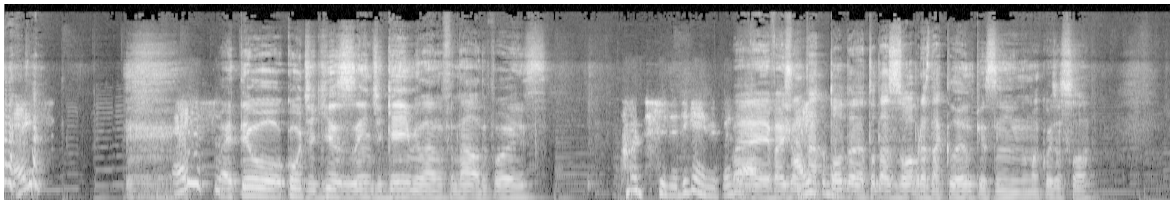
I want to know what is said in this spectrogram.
É, é, isso. É isso. Vai ter o Code Geass Endgame lá no final depois. Code de game, pois vai, é. Vai juntar Aí, toda, todas as obras da Clamp, assim, numa coisa só.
